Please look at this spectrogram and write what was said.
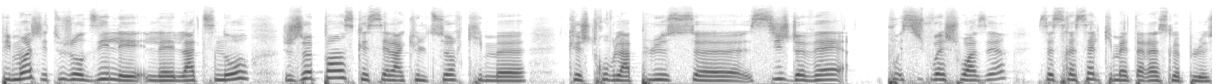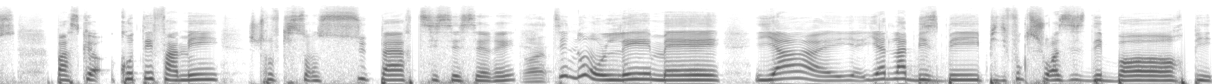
Puis moi, j'ai toujours dit, les, les latinos, je pense que c'est la culture qui me, que je trouve la plus. euh, si je devais. Si je pouvais choisir, ce serait celle qui m'intéresse le plus. Parce que côté famille, je trouve qu'ils sont super tissés serrés. Ouais. Tu sais, nous, on l'est, mais il y a, il y a de la bisbille, puis il faut que tu choisisses des bords, puis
